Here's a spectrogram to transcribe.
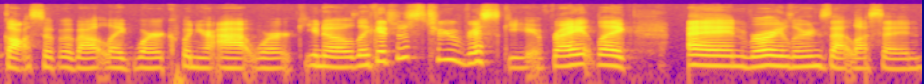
gossip about like work when you're at work, you know? Like it's just too risky, right? Like and Rory learns that lesson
